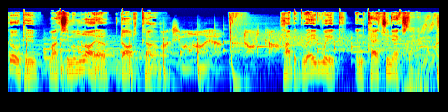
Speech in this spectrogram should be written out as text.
go to MaximumLawyer.com. Have a great week and catch you next time.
